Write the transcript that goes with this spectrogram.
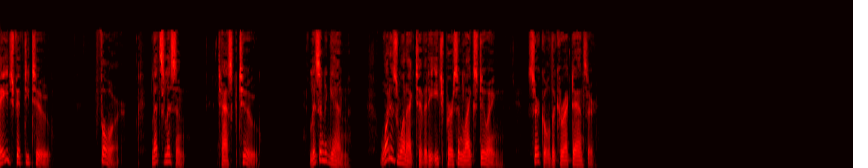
Page 52. 4. Let's listen. Task 2. Listen again. What is one activity each person likes doing? Circle the correct answer.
